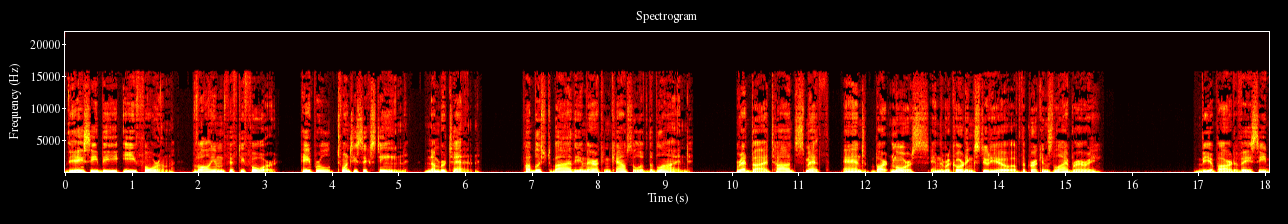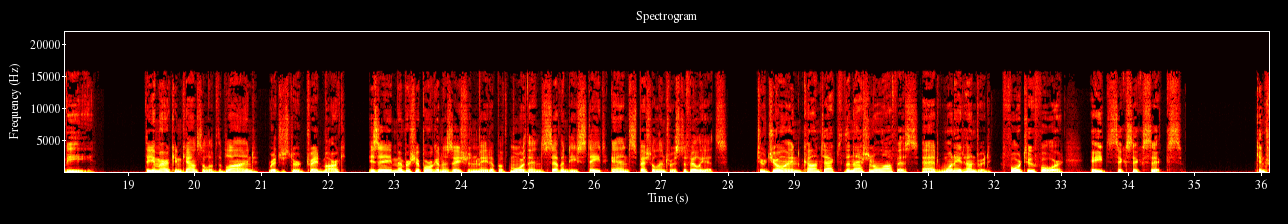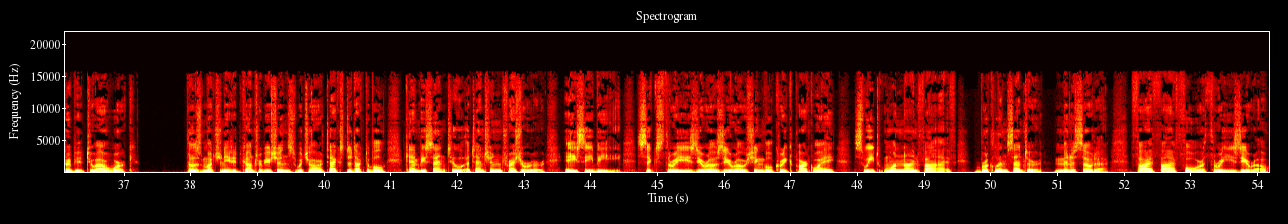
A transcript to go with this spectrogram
The ACB E Forum, Volume 54, April 2016, Number 10. Published by the American Council of the Blind. Read by Todd Smith and Bart Morse in the recording studio of the Perkins Library. Be a part of ACB. The American Council of the Blind, registered trademark, is a membership organization made up of more than 70 state and special interest affiliates. To join, contact the national office at 1 800 424 8666. Contribute to our work. Those much needed contributions, which are tax deductible, can be sent to Attention Treasurer, ACB, 6300 Shingle Creek Parkway, Suite 195, Brooklyn Center, Minnesota, 55430.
